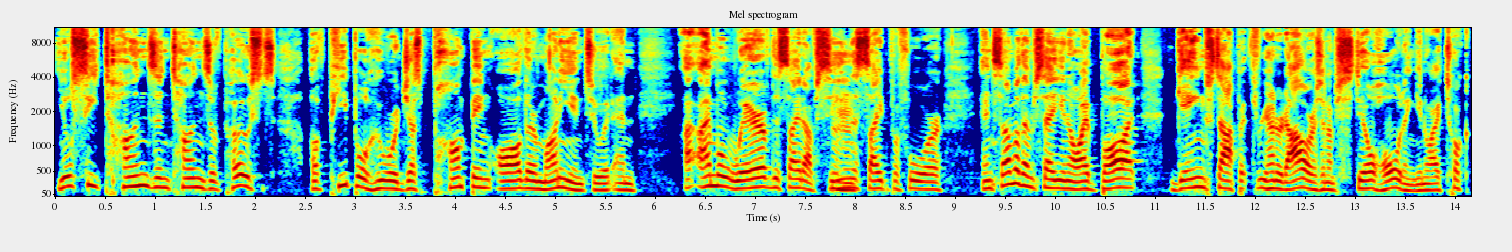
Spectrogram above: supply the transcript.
you'll see tons and tons of posts of people who were just pumping all their money into it. And I, I'm aware of the site. I've seen mm-hmm. the site before. And some of them say, you know, I bought GameStop at $300 and I'm still holding. You know, I took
